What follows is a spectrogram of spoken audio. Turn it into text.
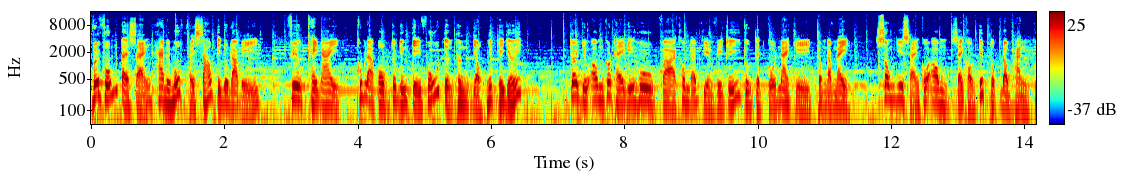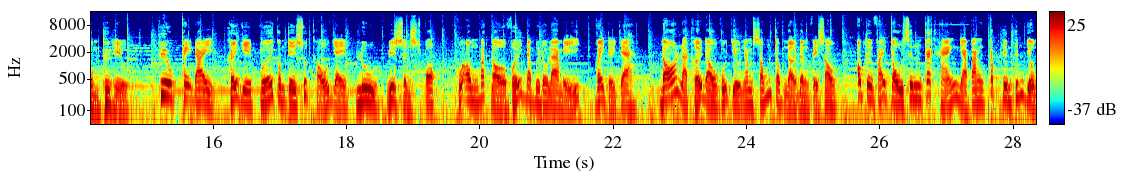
Với vốn tài sản 21,6 tỷ đô la Mỹ, Phil Knight cũng là một trong những tỷ phú tự thân giàu nhất thế giới. Cho dù ông có thể nghỉ hưu và không đảm nhiệm vị trí chủ tịch của Nike trong năm nay, song di sản của ông sẽ còn tiếp tục đồng hành cùng thương hiệu Phil Knight khởi nghiệp với công ty xuất khẩu giày Blue Vision Sport của ông bắt đầu với 50 đô la Mỹ vay từ cha. Đó là khởi đầu của chiều năm sống trong nợ đần về sau. Ông từng phải cầu xin các hãng nhà băng cấp thêm tín dụng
